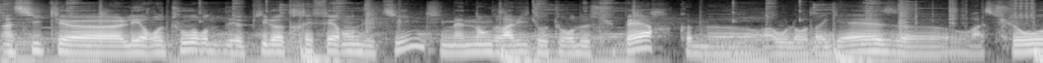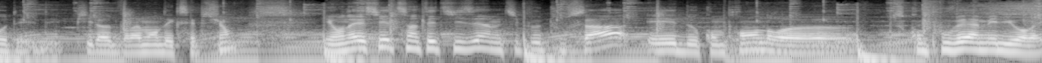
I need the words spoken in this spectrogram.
ainsi que les retours des pilotes référents du team qui maintenant gravitent autour de Super, comme Raoul Rodriguez, Horacio, des, pilotes vraiment d'exception. Et on a essayé de synthétiser un petit peu tout ça et de comprendre ce qu'on pouvait améliorer.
